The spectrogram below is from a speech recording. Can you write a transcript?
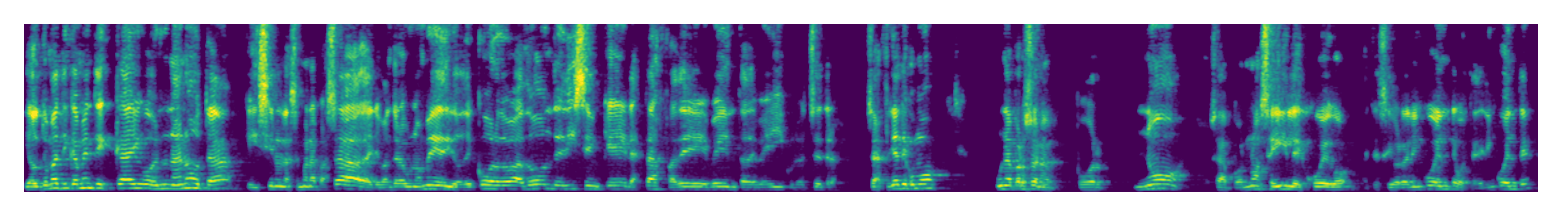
Y automáticamente caigo en una nota que hicieron la semana pasada y levantaron unos medios de Córdoba donde dicen que la estafa de venta de vehículos, etc. O sea, fíjate cómo una persona por no, o sea, por no seguirle el juego a este ciberdelincuente o a este delincuente,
